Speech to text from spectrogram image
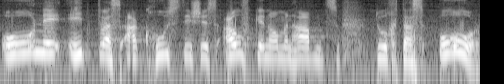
ohne etwas Akustisches aufgenommen haben durch das Ohr.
